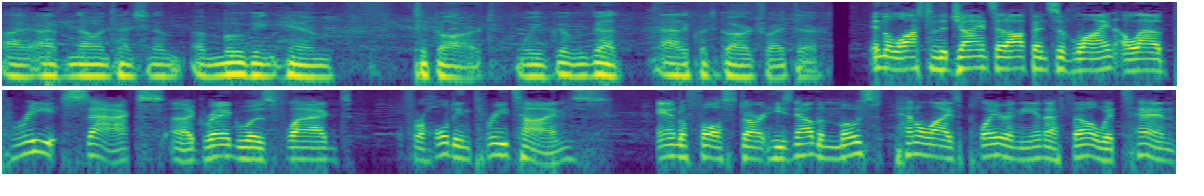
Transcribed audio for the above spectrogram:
I, I, have no intention of, of moving him to guard. We've got, we've got adequate guards right there. In the loss to the Giants, that offensive line allowed three sacks. Uh, Greg was flagged for holding three times and a false start. He's now the most penalized player in the NFL with 10.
